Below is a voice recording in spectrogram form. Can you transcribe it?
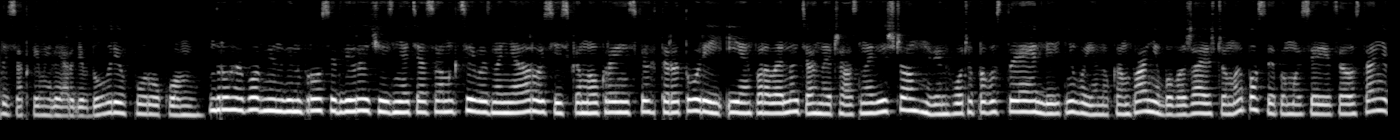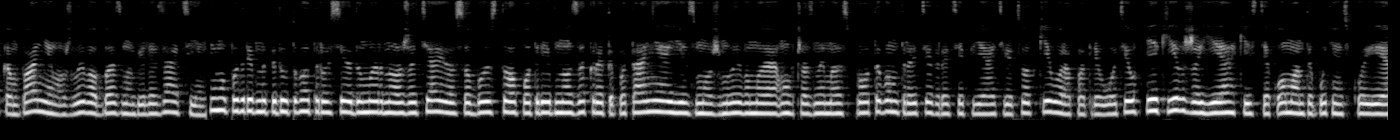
десятки мільярдів доларів по року. Друге в обмін він просить дві речі: зняття санкцій, визнання російськими українських територій і паралельно тягне час. Навіщо він хоче провести літню воєнну кампанію, бо вважає, що ми посипемося, і це остання кампанія, можлива без мобілізації. Йому потрібно підготувати Росію до мирного життя, і особисто потрібно закрити питання із можливими мовчазними спротивом 30-35% ура-патріотів, які вже є кістяком антипутінської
